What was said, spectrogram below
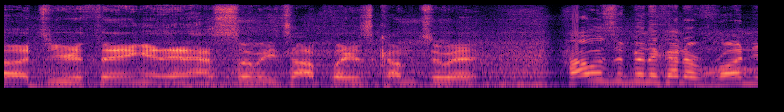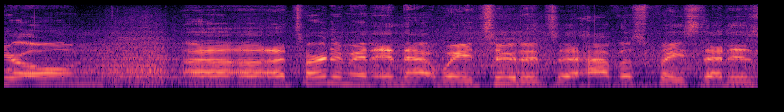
uh, do your thing, and it has so many top players come to it. How has it been to kind of run your own uh, uh, tournament in that way too, to, to have a space that is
